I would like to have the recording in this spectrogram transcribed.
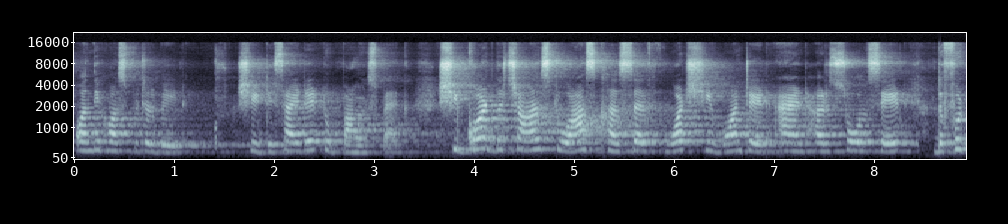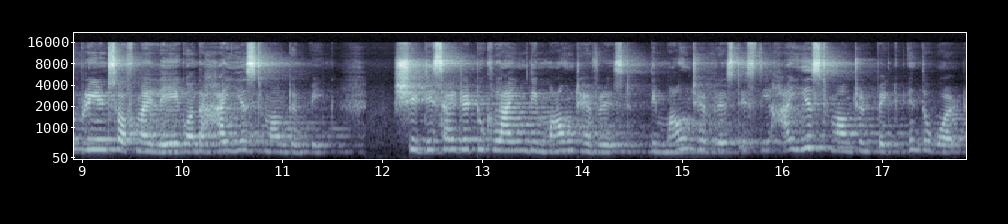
on the hospital bed she decided to bounce back. She got the chance to ask herself what she wanted, and her soul said, The footprints of my leg on the highest mountain peak. She decided to climb the Mount Everest. The Mount Everest is the highest mountain peak in the world.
